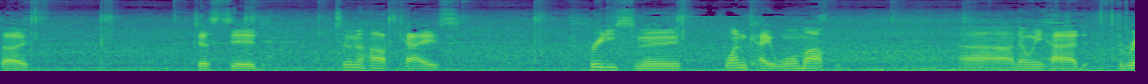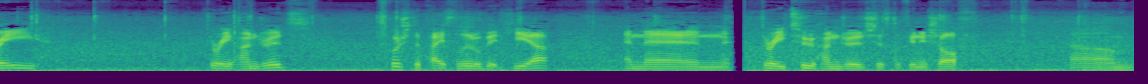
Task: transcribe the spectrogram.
So just did two and a half Ks, pretty smooth, 1K warm up. Uh, then we had three 300s, pushed the pace a little bit here, and then three 200s just to finish off. Um,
